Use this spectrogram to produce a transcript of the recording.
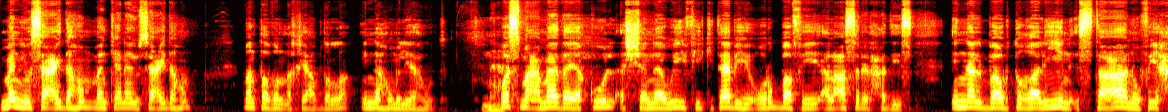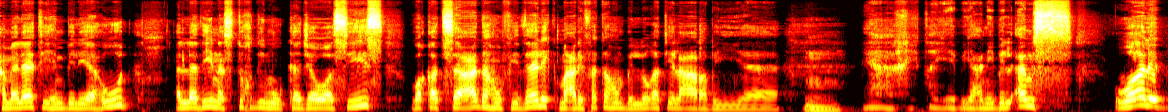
من يساعدهم؟ من كان يساعدهم؟ من تظن أخي عبد الله؟ إنهم اليهود. نعم. واسمع ماذا يقول الشناوي في كتابه أوروبا في العصر الحديث. إن البرتغاليين استعانوا في حملاتهم باليهود الذين استخدموا كجواسيس وقد ساعدهم في ذلك معرفتهم باللغة العربية. مم. يا أخي طيب يعني بالأمس والد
